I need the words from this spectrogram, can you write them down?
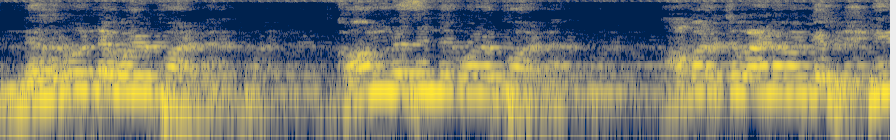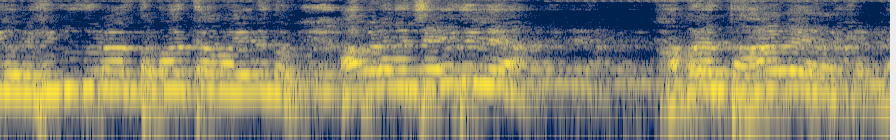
നെഹ്റുവിന്റെ കുഴപ്പമാണ് കോൺഗ്രസിന്റെ കുഴപ്പമാണ് അവർക്ക് വേണമെങ്കിൽ ഇതൊരു ഹിന്ദു രാഷ്ട്രമാക്കാമായിരുന്നു. അവരത് ചെയ്തില്ല. അവരെ താഴെ ഇറക്കണ്ട?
